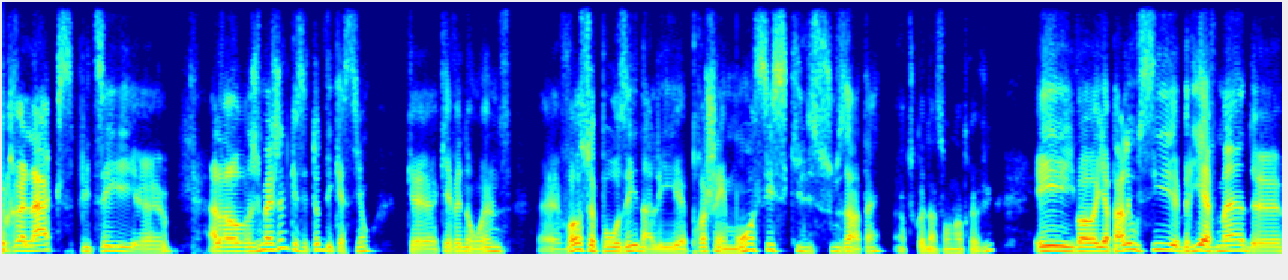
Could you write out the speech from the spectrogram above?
relax. Puis, euh, alors, j'imagine que c'est toutes des questions que Kevin Owens euh, va se poser dans les prochains mois. C'est ce qu'il sous-entend, en tout cas dans son entrevue. Et il, va, il a parlé aussi brièvement de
